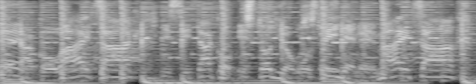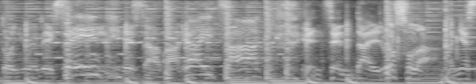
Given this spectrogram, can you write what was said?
letako baitzak Bizitako historio guztien emaitza. Doinuebek zein ezabakaitzak Kentzen da erosola, baina ez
